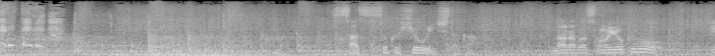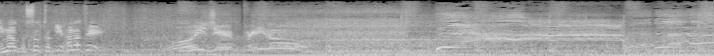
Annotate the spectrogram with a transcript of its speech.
かれてる。早速憑依したか。ならばその欲望今こそ解き放て。大移住ブリノ奈良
